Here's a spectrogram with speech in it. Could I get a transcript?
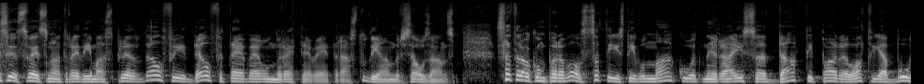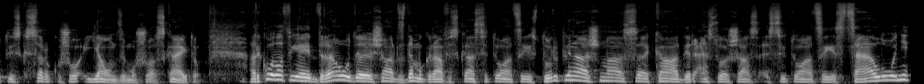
Esiet sveicināti raidījumā Spriedra Delfī, Delfi TV un RTV ētrā studijā Andris Auzāns. Satraukumu par valsts attīstību un nākotni raisa dati par Latvijā būtiski sarukušo jaundzimušo skaitu. Ar ko Latvijai draud šādas demografiskās situācijas turpināšanās, kādi ir esošās situācijas cēloņi,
